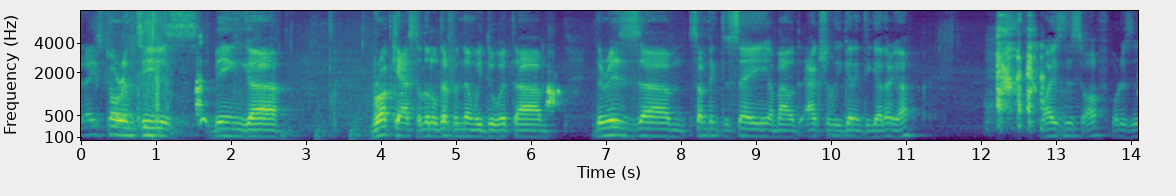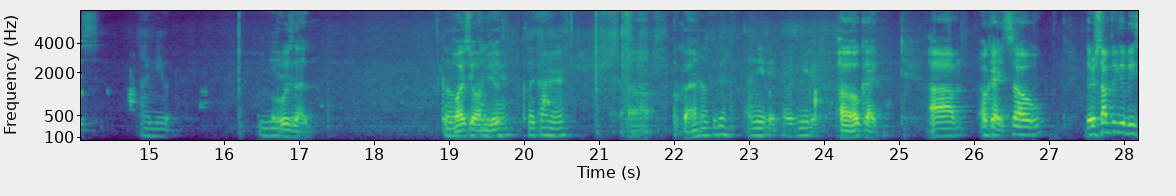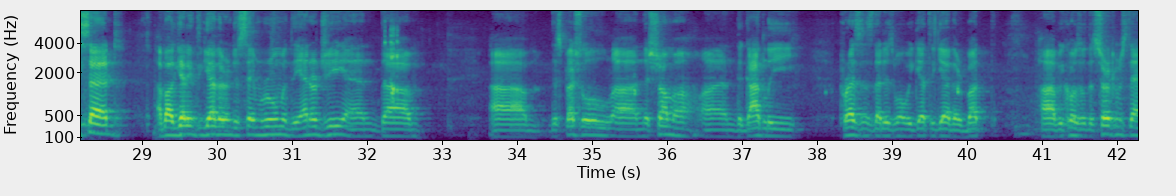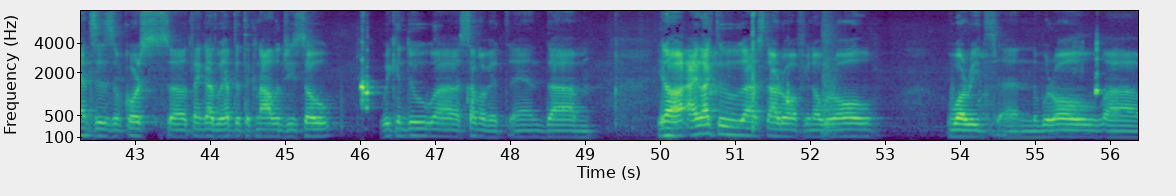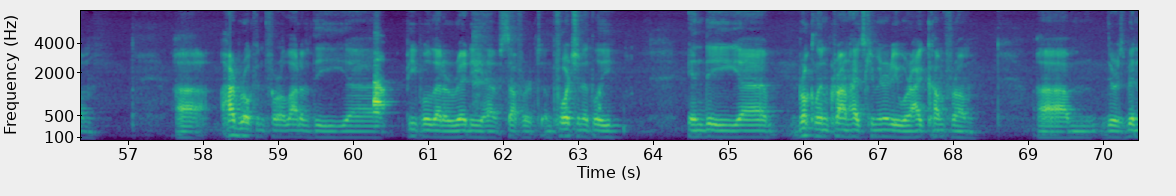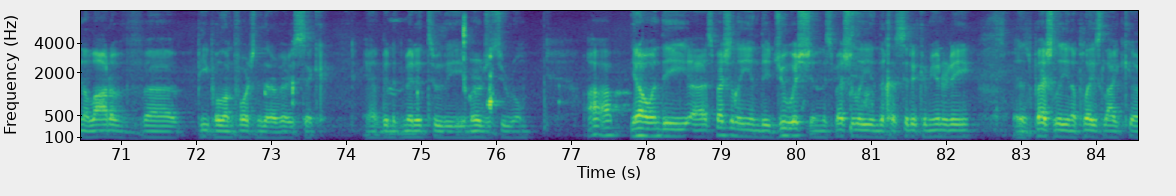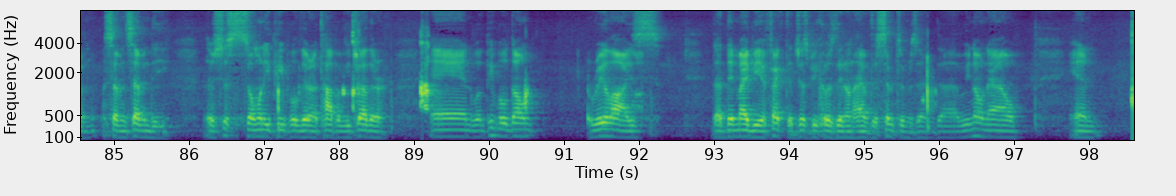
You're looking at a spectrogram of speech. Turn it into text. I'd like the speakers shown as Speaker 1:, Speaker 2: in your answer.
Speaker 1: Today's Torah T is being uh, broadcast a little different than we do it. Um, there is um, something to say about actually getting together, yeah? Why is this off? What is this?
Speaker 2: I'm mute.
Speaker 1: Who is that?
Speaker 2: Go
Speaker 1: Why is you on mute?
Speaker 2: here. Click on her.
Speaker 1: Okay.
Speaker 2: Okay, good. Unmute it. I was muted.
Speaker 1: Oh, okay. Um, okay, so there's something to be said about getting together in the same room and the energy and um, um, the special uh, neshama and the godly presence that is when we get together. But uh, because of the circumstances, of course, uh, thank God we have the technology, so we can do uh, some of it. And um, you know, I like to uh, start off. You know, we're all worried and we're all um, uh, heartbroken for a lot of the uh, people that already have suffered. Unfortunately, in the uh, Brooklyn Crown Heights community where I come from, um, there's been a lot of uh, people, unfortunately, that are very sick and been admitted to the emergency room. Uh, you know, in the uh, especially in the Jewish and especially in the Hasidic community, especially in a place like um, 770, there's just so many people there on top of each other, and when people don't realize that they might be affected just because they don't have the symptoms, and uh, we know now, and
